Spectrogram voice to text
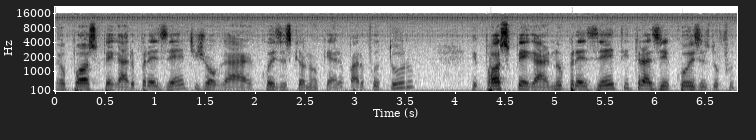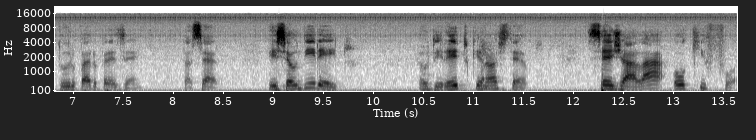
Eu posso pegar o presente, jogar coisas que eu não quero para o futuro, e posso pegar no presente e trazer coisas do futuro para o presente. Tá certo? Isso é um direito. É um direito que nós temos. Seja lá o que for.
